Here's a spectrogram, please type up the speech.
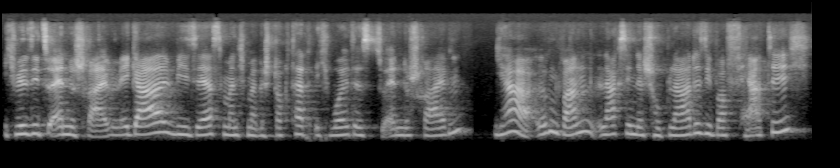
ich will sie zu Ende schreiben. Egal, wie sehr es manchmal gestockt hat, ich wollte es zu Ende schreiben. Ja, irgendwann lag sie in der Schublade, sie war fertig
